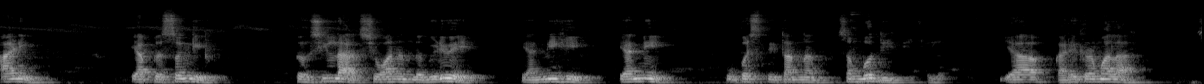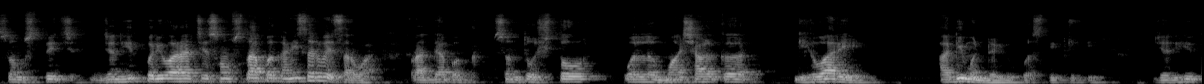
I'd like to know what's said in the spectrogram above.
आणि या प्रसंगी तहसीलदार शिवानंद बिडवे यांनीही यांनी उपस्थितांना संबोधित केलं. या कार्यक्रमाला संस्थेचे जनहित परिवाराचे संस्थापक आणि सर्वे सर्व प्राध्यापक संतोष तोर वल्लभ माशाळकर घेवारे आदी मंडळी उपस्थित होती. जनहित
